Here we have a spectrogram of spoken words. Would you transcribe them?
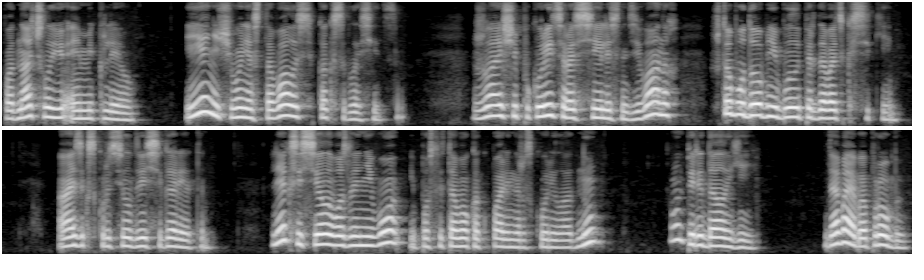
подначил ее Эмми Клео. И ей ничего не оставалось, как согласиться. Желающие покурить расселись на диванах, чтобы удобнее было передавать косяки. Айзек скрутил две сигареты. Лекси села возле него, и после того, как парень раскурил одну, он передал ей. Давай, попробуй.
